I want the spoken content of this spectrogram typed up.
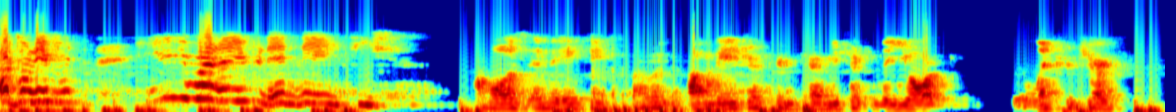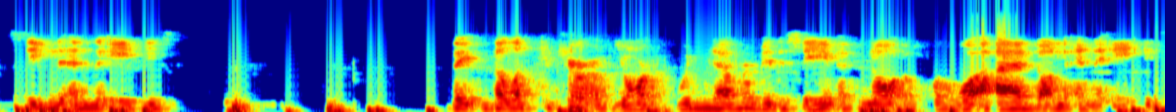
I don't even. You weren't even in the 80s. I was in the 80s. I was a major contributor to the York literature scene in the 80s. The, the literature of York would never be the same if not for what I had done in the 80s.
